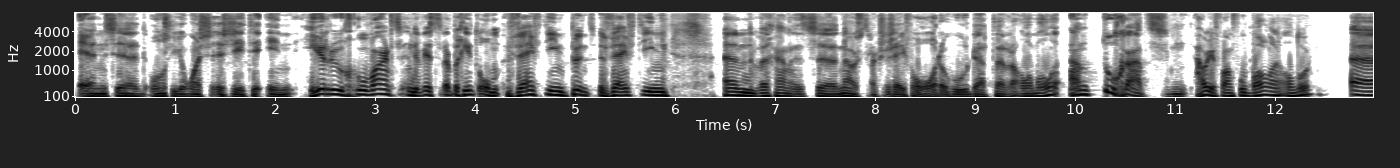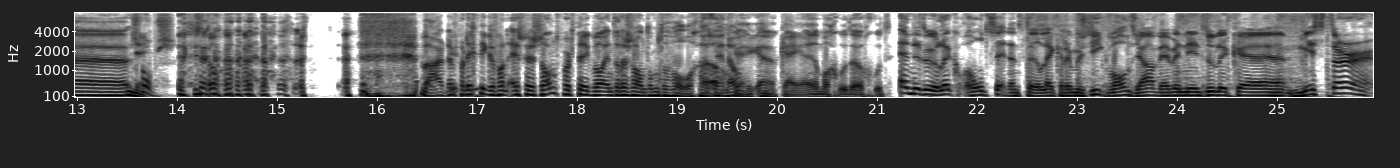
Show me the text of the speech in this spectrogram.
En ze, onze jongens zitten in Heruguwaard. En de wedstrijd begint om 15.15. En we gaan het uh, nou straks eens even horen hoe dat er allemaal aan toe gaat. Hou je van voetbal, Andor? Uh, nee. Soms. maar de verrichtingen van SV Zandvoort vind ik wel interessant om te volgen. Oké, okay, okay, helemaal goed, heel goed. En natuurlijk ontzettend veel lekkere muziek. Want ja, we hebben natuurlijk uh, Mr.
